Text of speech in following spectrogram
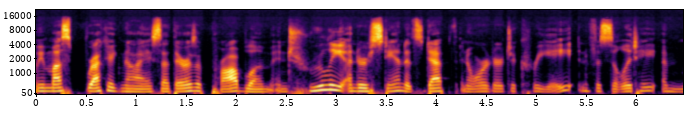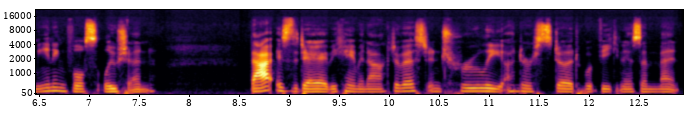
We must recognize that there is a problem and truly understand its depth in order to create and facilitate a meaningful solution. That is the day I became an activist and truly understood what veganism meant.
